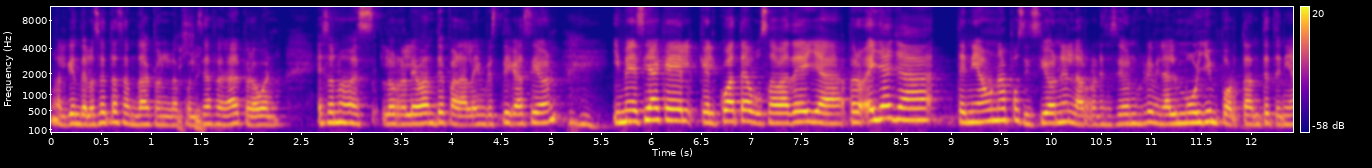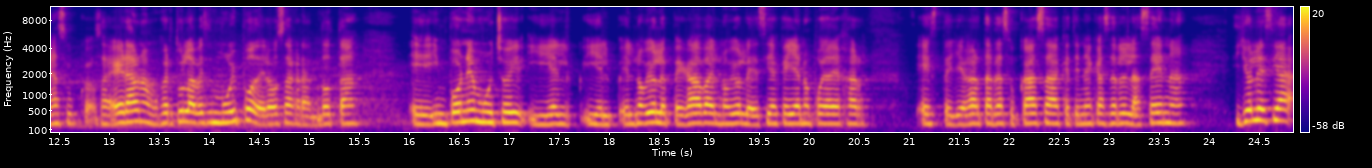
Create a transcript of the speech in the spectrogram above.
Alguien de los Zetas andaba con la pues Policía Federal, pero bueno, eso no es lo relevante para la investigación. Y me decía que el, que el cuate abusaba de ella, pero ella ya tenía una posición en la organización criminal muy importante, tenía su, o sea, era una mujer, tú la ves muy poderosa, grandota, eh, impone mucho y, él, y el, novio le pegaba, el novio le decía que ella no podía dejar este, llegar tarde a su casa, que tenía que hacerle la cena. Y yo le decía,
